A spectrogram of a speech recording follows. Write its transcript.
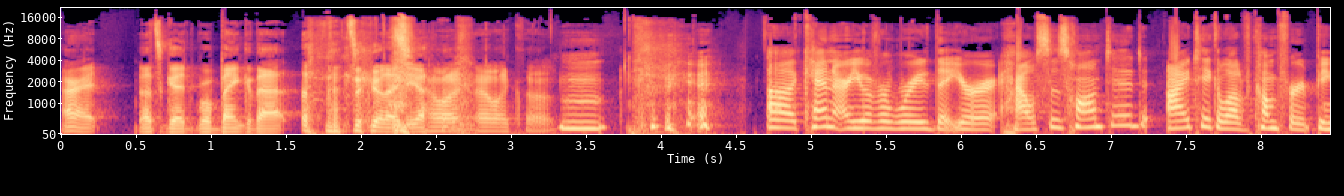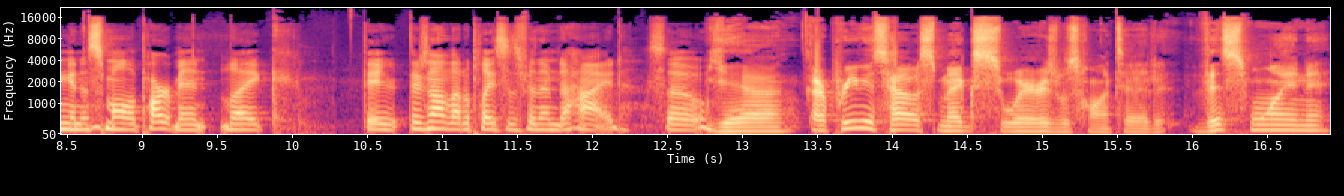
All right. That's good. We'll bank that. that's a good I idea. like, I like that. Uh, Ken, are you ever worried that your house is haunted? I take a lot of comfort being in a small apartment. Like, they, there's not a lot of places for them to hide. So, Yeah, our previous house, Meg swears, was haunted. This one,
